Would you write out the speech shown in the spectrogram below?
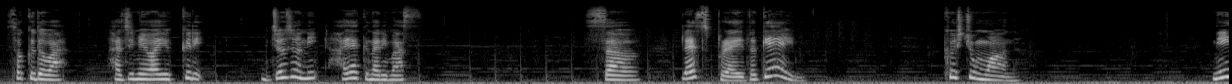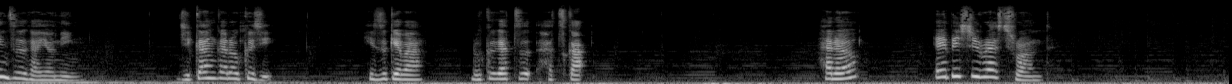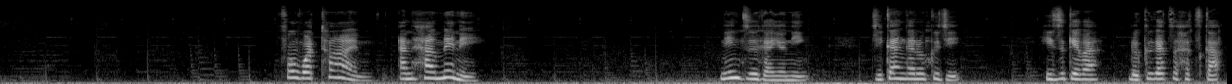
速度ははじめはゆっくり、徐々に速くなります。So, let's play the game. Question 1人数が4人、時間が6時、日付は6月20日。Hello? ABC Restaurant. For what time and how many? 人数が4人、時間が6時、日付は6月20日。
